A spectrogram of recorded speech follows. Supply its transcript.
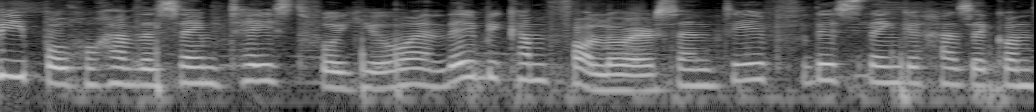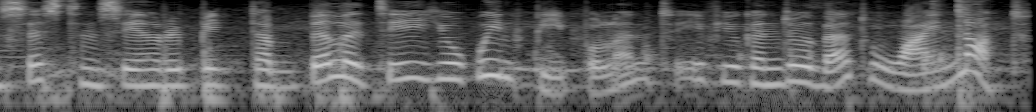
people who have the same taste for you and they become followers, and if this thing has a consistency and repeatability, you win people. And if you can do that, why not?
